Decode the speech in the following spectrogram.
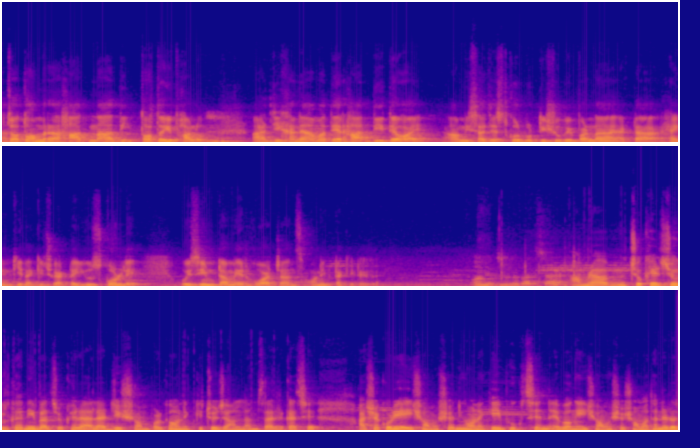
যত আমরা হাত না দিই ততই ভালো। আর যেখানে আমাদের হাত দিতে হয় আমি সাজেস্ট করব টিস্যু পেপার না একটা হ্যাঙ্কি না কিছু একটা ইউজ করলে ওই সিমটামের হওয়ার চান্স অনেকটা কেটে যায়। অনেক ধন্যবাদ স্যার। আমরা চোখের চুলকানি বা চোখের অ্যালার্জির সম্পর্কে অনেক কিছু জানলাম স্যারের কাছে। আশা করি এই সমস্যা নিয়ে অনেকেই ভুগছেন এবং এই সমস্যা সমাধানেরও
